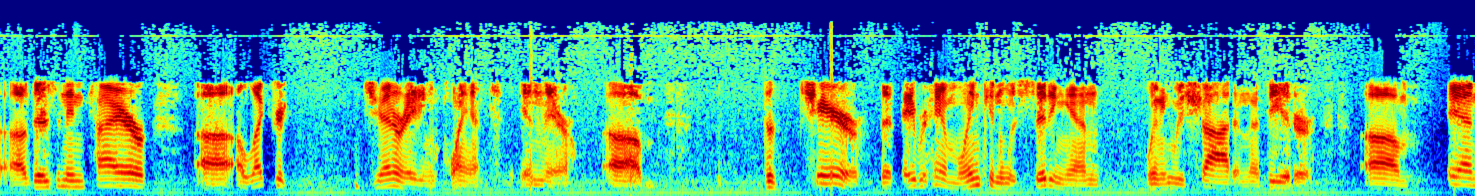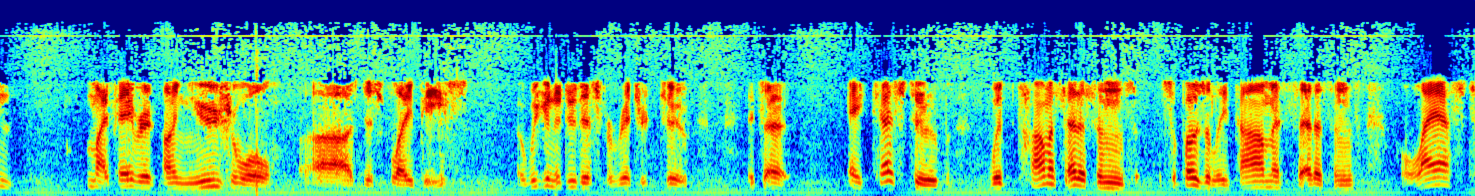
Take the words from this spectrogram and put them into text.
Uh, there's an entire uh, electric generating plant in there. Um, the chair that Abraham Lincoln was sitting in when he was shot in the theater. Um, and my favorite unusual uh, display piece. We're going to do this for Richard too. It's a a test tube with Thomas Edison's supposedly Thomas Edison's last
